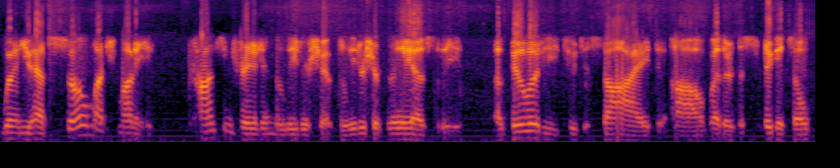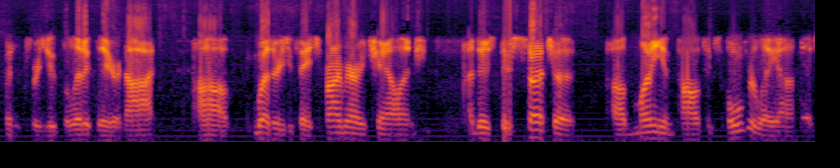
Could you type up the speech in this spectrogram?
when you have so much money concentrated in the leadership, the leadership really has the ability to decide uh, whether the spigot's open for you politically or not, uh, whether you face primary challenge. Uh, there's there's such a, a money in politics overlay on this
